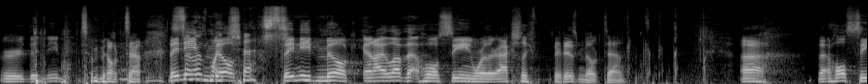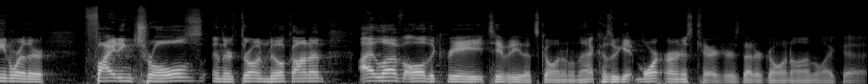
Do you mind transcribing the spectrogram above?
Or they need it's a milk town. They So need milk. They need milk, and I love that whole scene where they're actually it is milk town. Uh, that whole scene where they're fighting trolls and they're throwing milk on them. I love all the creativity that's going on in that because we get more earnest characters that are going on, like uh,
